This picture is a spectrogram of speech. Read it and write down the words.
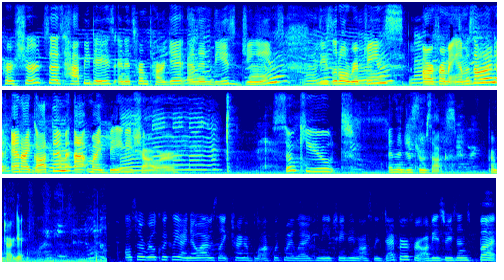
Her shirt says Happy Days and it's from Target. And then these jeans, these little rip jeans are from Amazon. And I got them at my baby shower. So cute. And then just some socks from Target Also, real quickly, I know I was like trying to block with my leg me changing Osley's diaper for obvious reasons, but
